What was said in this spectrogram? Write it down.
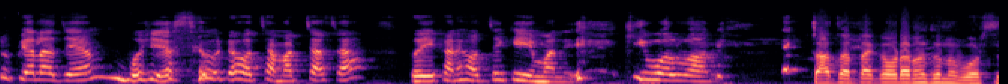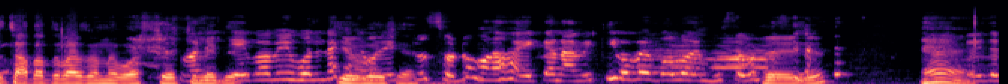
টুপিওয়ালা যে বসে আছে ওটা হচ্ছে আমার চাচা। তো এখানে হচ্ছে কি মানে কি বলব আমি? চাচার টাকা ওঠানোর জন্য বসছে চাঁদা তোলার জন্য বসছে মানে যেভাবেই বলি না কেন একটু ছোট মনে হয় এখানে আমি কীভাবে বলব আমি বুঝতে পারছি না। হ্যাঁ। এই যে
